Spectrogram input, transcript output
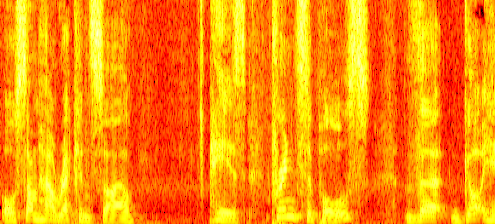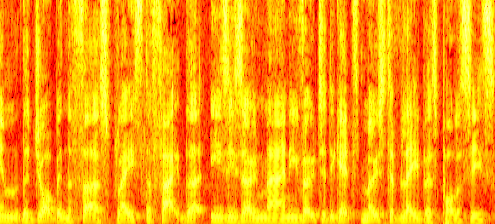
or somehow reconcile his principles that got him the job in the first place. The fact that he's his own man. He voted against most of Labour's policies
